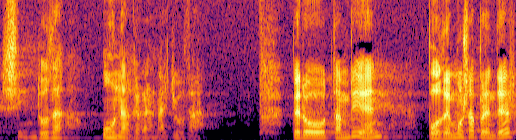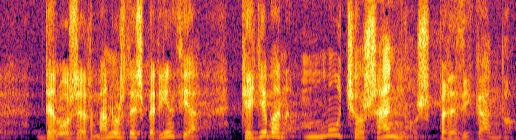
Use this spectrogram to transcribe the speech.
sin duda, una gran ayuda. Pero también podemos aprender de los hermanos de experiencia que llevan muchos años predicando.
